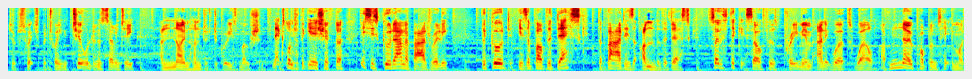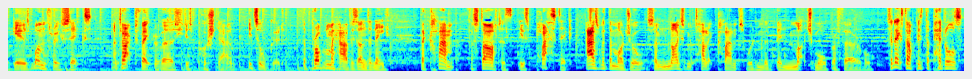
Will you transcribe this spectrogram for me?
to switch between 270 and 900 degrees motion. Next onto the gear shifter, this is good and a bad really. The good is above the desk, the bad is under the desk. So the stick itself feels premium and it works well. I've no problems hitting my gears 1 through 6 and to activate reverse you just push down. It's all good. The problem I have is underneath. The clamp, for starters, is plastic. As with the module, some nice metallic clamps would have been much more preferable. So next up is the pedals.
